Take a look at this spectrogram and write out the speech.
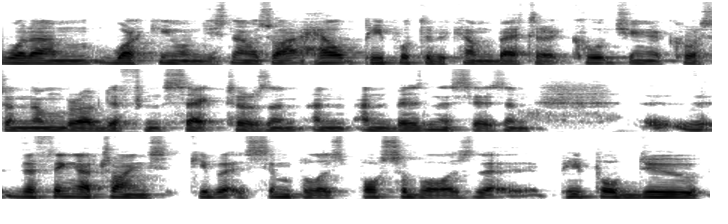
what I'm working on just now. So I help people to become better at coaching across a number of different sectors and, and, and businesses. And uh, the thing I try and keep it as simple as possible is that people do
